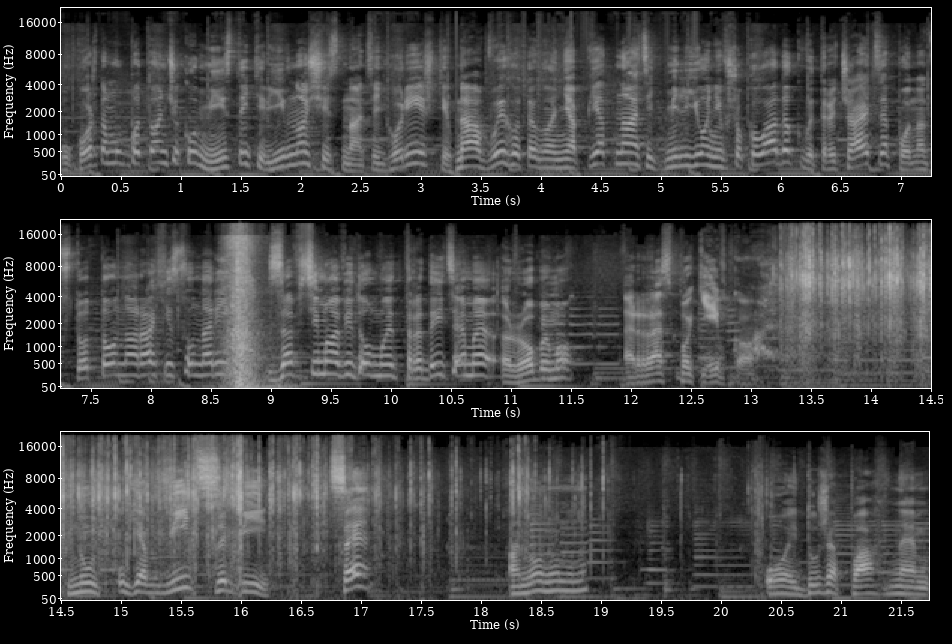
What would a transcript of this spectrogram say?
у кожному батончику містить рівно 16 горішків. На виготовлення 15 мільйонів шоколадок витрачається понад 100 тонн арахісу на рік. За всіма відомими традиціями робимо розпаківку. Ну, уявіть собі, це. А ну, ну, ну, ну. Ой, дуже пахне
